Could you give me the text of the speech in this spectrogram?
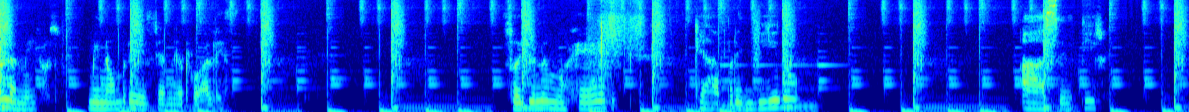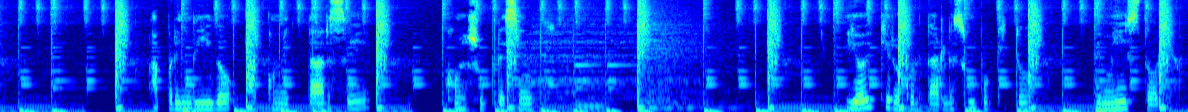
Hola amigos, mi nombre es Janet Roales. Soy una mujer que ha aprendido a sentir, aprendido a conectarse con su presente. Y hoy quiero contarles un poquito de mi historia.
